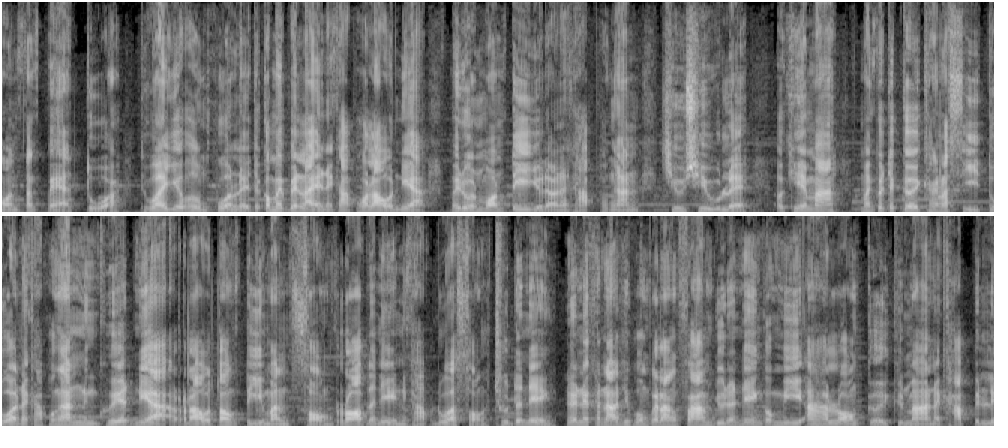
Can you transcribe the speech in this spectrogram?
มอนตั้ง 8 ตัว ถือว่าเยอะพอสมควรเลยแต่ก็ไม่เป็นไรนะครับเพราะเราเนี่ยไม่โดนมอนตีอยู่แล้วนะครับเพราะงั้นชิวๆเลยโอเคมา มันก็จะเกิดครั้งละ4 ตัวนะครับ เพราะงั้น1เควสเนี่ยเราต้องตีมัน 2 รอบนั่นเองนะครับหรือว่า 2 ชุดนั่นเอง และในขณะที่ผมกำลังฟาร์มอยู่นั่นเองก็มีอาร์ลองเกิดขึ้นมานะครับเป็นเล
